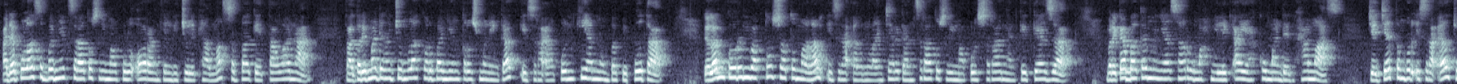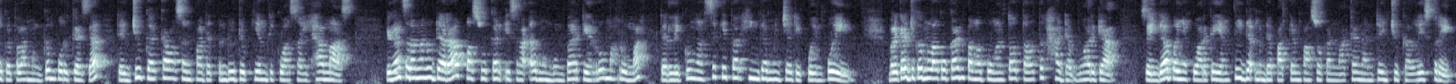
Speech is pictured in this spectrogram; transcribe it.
Ada pula sebanyak 150 orang yang diculik Hamas sebagai tawanan. Tak terima dengan jumlah korban yang terus meningkat, Israel pun kian membabi buta. Dalam kurun waktu satu malam, Israel melancarkan 150 serangan ke Gaza. Mereka bahkan menyasar rumah milik ayah komandan Hamas. Jajah tempur Israel juga telah menggempur Gaza dan juga kawasan padat penduduk yang dikuasai Hamas. Dengan serangan udara, pasukan Israel membombardir rumah-rumah dan lingkungan sekitar hingga menjadi puing-puing. Mereka juga melakukan pengepungan total terhadap warga, sehingga banyak warga yang tidak mendapatkan pasokan makanan dan juga listrik.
